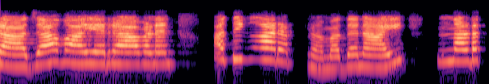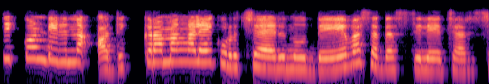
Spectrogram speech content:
രാജാവായ രാവണൻ അധികാര പ്രമതനായി നടത്തിക്കൊണ്ടിരുന്ന അതിക്രമങ്ങളെ കുറിച്ചായിരുന്നു ദേവസദസ്സിലെ ചർച്ച.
